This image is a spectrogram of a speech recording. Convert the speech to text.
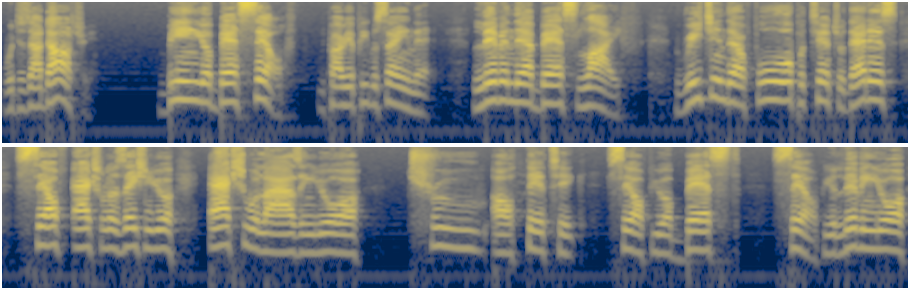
which is idolatry. Being your best self. You probably hear people saying that. Living their best life, reaching their full potential. That is self actualization. You're actualizing your true, authentic self, your best self. You're living your,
